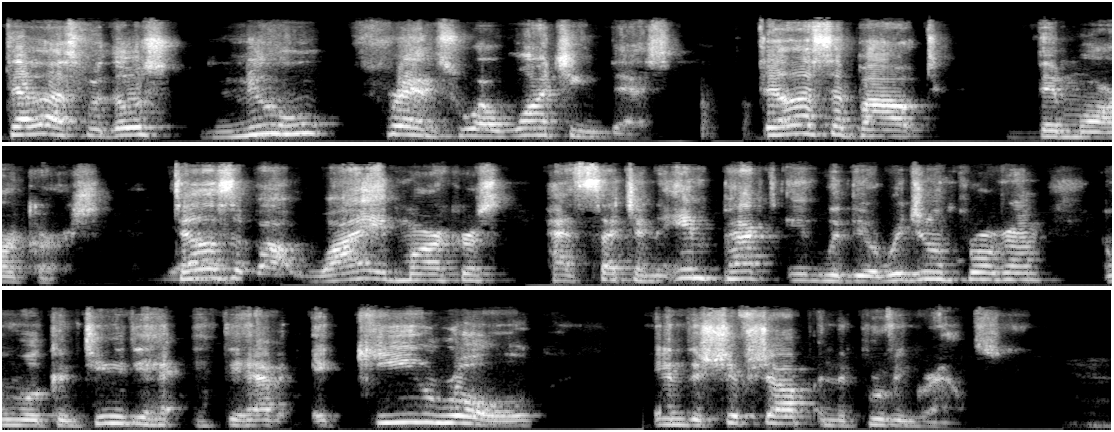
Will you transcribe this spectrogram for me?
tell us for those new friends who are watching this, tell us about the markers. Tell us about why markers had such an impact in, with the original program and will continue to, ha- to have a key role in the shift shop and the proving grounds.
